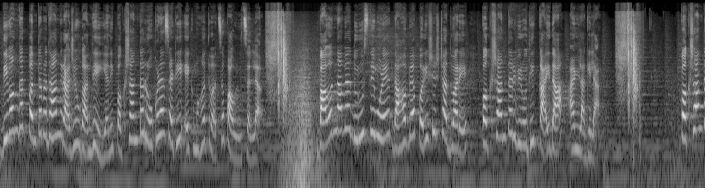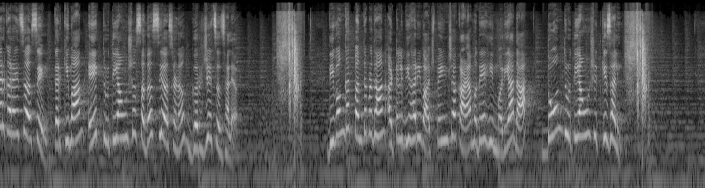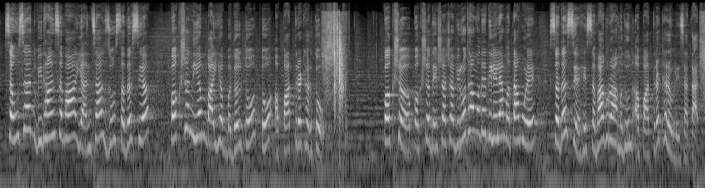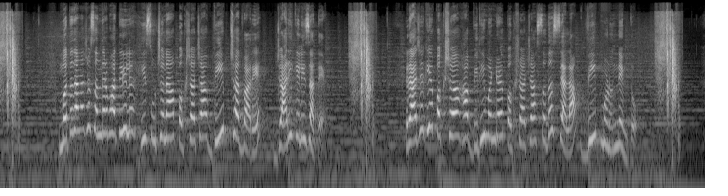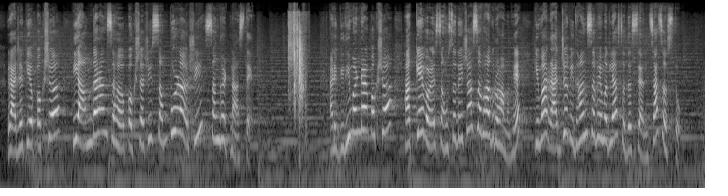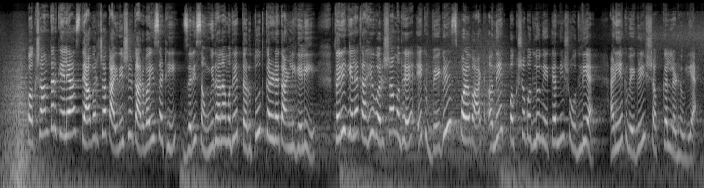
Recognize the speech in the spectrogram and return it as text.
दिवंगत पंतप्रधान राजीव गांधी यांनी पक्षांतर रोखण्यासाठी एक महत्वाचं पाऊल उचललं. बावन्नाव्या दुरुस्तीमुळे दहाव्या परिशिष्टाद्वारे पक्षांतर विरोधी कायदा आणला गेला. पक्षांतर करायचं असेल तर किमान एक तृतीयांश सदस्य असणं गरजेचं झालं. दिवंगत पंतप्रधान अटल बिहारी वाजपेयींच्या काळामध्ये ही मर्यादा दोन तृतीयांश इतकी झाली. संसद विधानसभा यांचा जो सदस्य पक्ष नियमबाह्य बदलतो तो अपात्र ठरतो. पक्ष पक्ष देशाच्या विरोधामध्ये दिलेल्या मतामुळे सदस्य हे सभागृहामधून अपात्र ठरवले जातात. मतदानाच्या संदर्भातील ही सूचना पक्षाच्या व्हीपच्या द्वारे जारी केली जाते. राजकीय पक्ष हा विधिमंडळ पक्षाच्या सदस्याला व्हीप म्हणून नेमतो. राजकीय पक्ष ही आमदारांसह पक्षाची संपूर्ण अशी संघटना असते. आणि विधिमंडळ पक्ष हा केवळ संसदेच्या सभागृहामध्ये किंवा राज्य विधानसभेमधल्या सदस्यांचाच असतो. पक्षांतर केल्यास त्यावरच्या कायदेशीर कारवाईसाठी जरी संविधानामध्ये तरतूद करण्यात आणली गेली तरी गेल्या काही वर्षामध्ये एक वेगळीच पळवाट अनेक पक्ष बदलू नेत्यांनी शोधली आहे आणि एक वेगळी शक्कल लढवली आहे.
